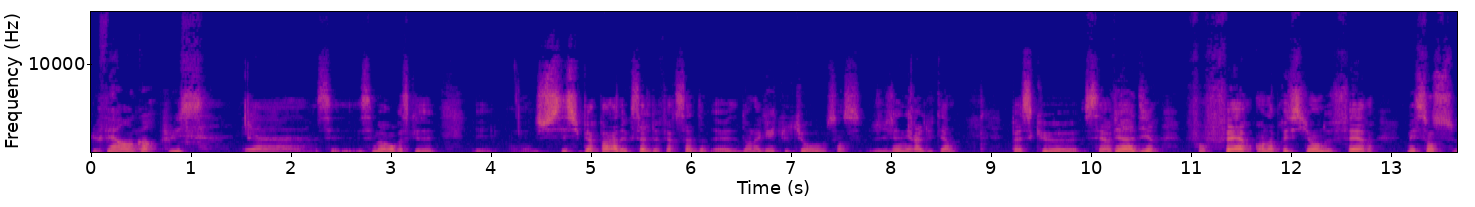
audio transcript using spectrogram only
le faire encore plus. Et, euh, C'est c'est marrant parce que euh, c'est super paradoxal de faire ça dans, euh, dans l'agriculture au sens général du terme, parce que ça revient à dire faut faire en appréciant de faire, mais sans se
